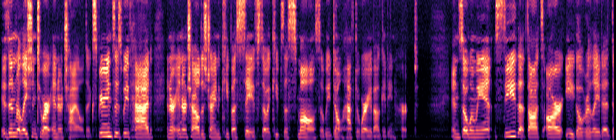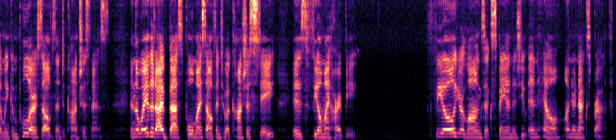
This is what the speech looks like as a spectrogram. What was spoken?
is in relation to our inner child, experiences we've had, and our inner child is trying to keep us safe so it keeps us small so we don't have to worry about getting hurt. And so when we see that thoughts are ego related, then we can pull ourselves into consciousness. And the way that I best pull myself into a conscious state is feel my heartbeat. Feel your lungs expand as you inhale on your next breath.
